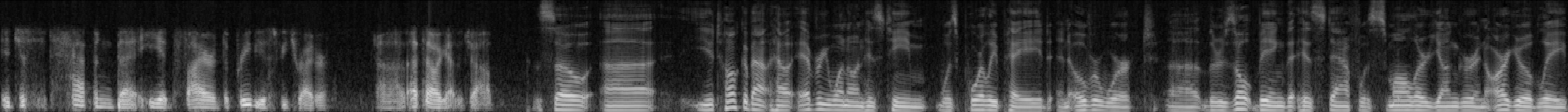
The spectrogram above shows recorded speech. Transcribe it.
it just happened that he had fired the previous speechwriter. Uh, that's how I got the job. So uh, you talk about how everyone on his team was poorly paid and overworked. Uh, the result being that his staff was smaller, younger, and arguably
